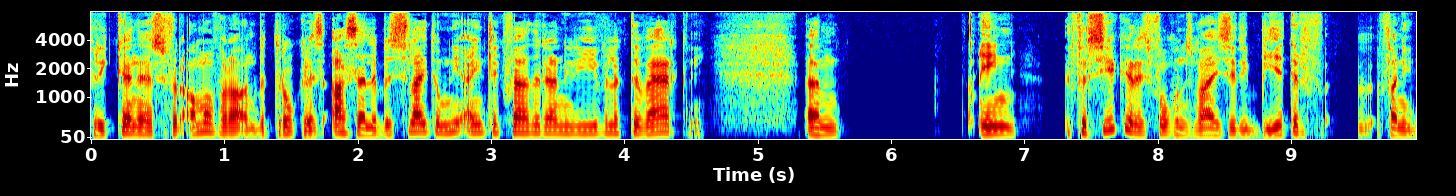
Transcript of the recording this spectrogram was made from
vir die kinders, vir almal wat daarin betrokke is as hulle besluit om nie eintlik verder aan hierdie huwelik te werk nie. Um, en verseker is volgens my is dit die beter van die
